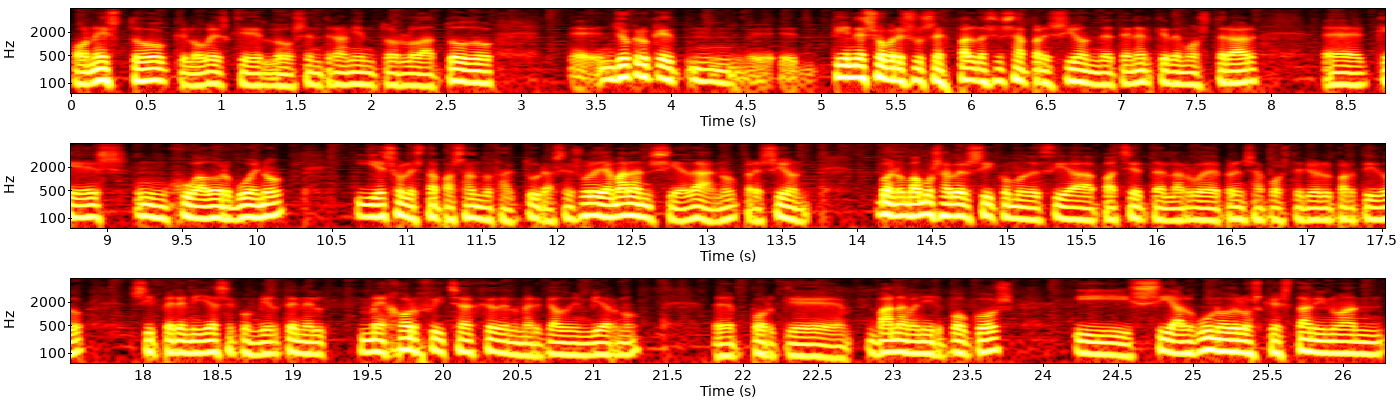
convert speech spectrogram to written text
honesto, que lo ves que los entrenamientos lo da todo. Eh, yo creo que mm, eh, tiene sobre sus espaldas esa presión de tener que demostrar eh, que es un jugador bueno y eso le está pasando factura. Se suele llamar ansiedad, ¿no? Presión. Bueno, vamos a ver si, como decía Pacheta en la rueda de prensa posterior al partido, si Pere Milla se convierte en el mejor fichaje del mercado de invierno, porque van a venir pocos y si alguno de los que están y no han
